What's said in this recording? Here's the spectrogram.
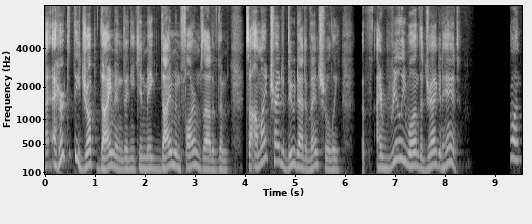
I heard that they drop diamond and you can make diamond farms out of them. So I might try to do that eventually. But I really want the dragon head. Come on.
